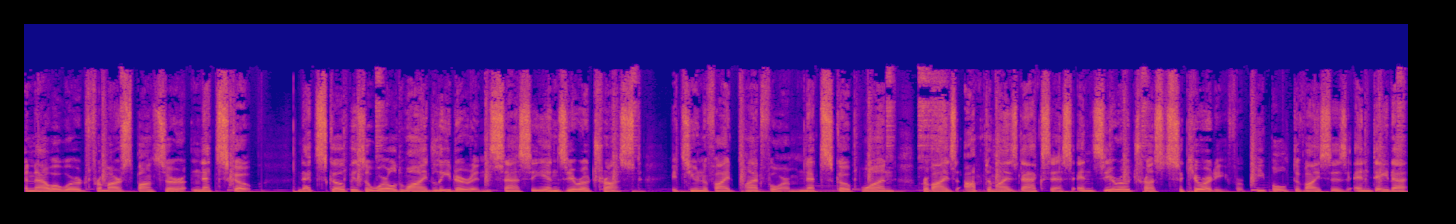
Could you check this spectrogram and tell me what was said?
And now a word from our sponsor, Netskope. Netskope is a worldwide leader in SASE and Zero Trust. Its unified platform, Netskope One, provides optimized access and zero trust security for people, devices, and data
